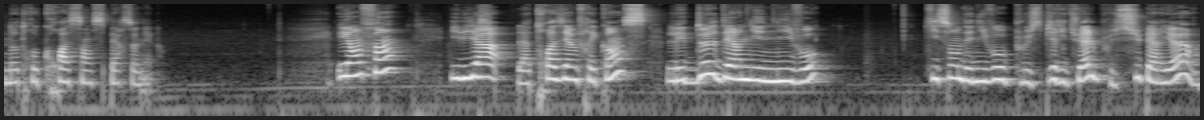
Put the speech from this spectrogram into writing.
notre croissance personnelle. Et enfin, il y a la troisième fréquence, les deux derniers niveaux, qui sont des niveaux plus spirituels, plus supérieurs.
